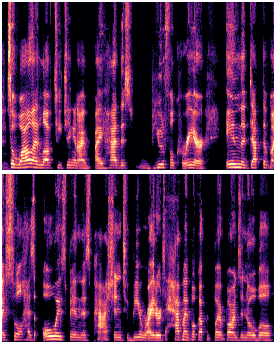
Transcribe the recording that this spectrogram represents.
mm. so while i love teaching and i i had this beautiful career in the depth of my soul has always been this passion to be a writer to have my book up at barnes and noble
